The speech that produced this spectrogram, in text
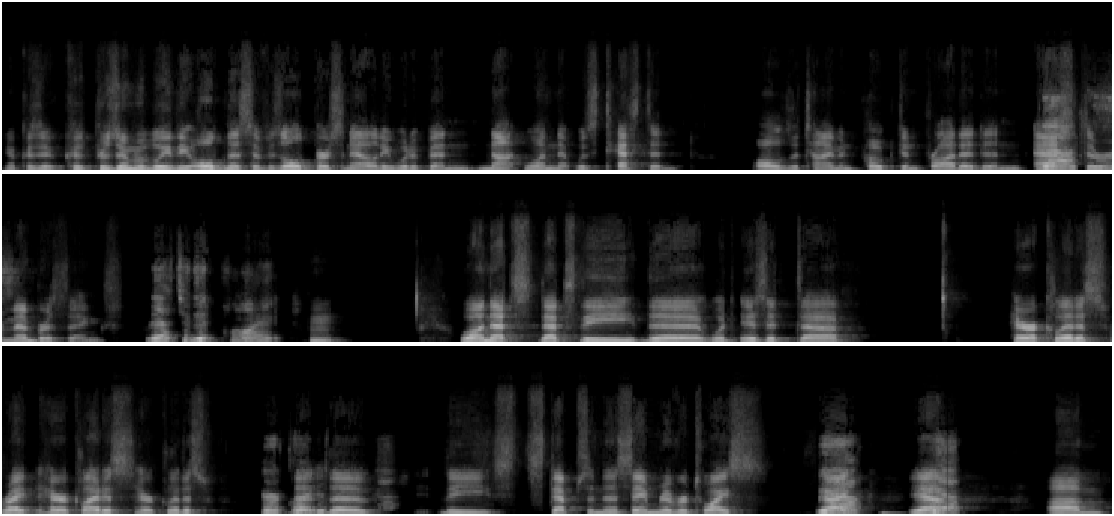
You know, because because presumably the oldness of his old personality would have been not one that was tested all of the time and poked and prodded and asked to remember things. That's a good point. Well, and that's that's the the what is it? uh Heraclitus, right? Heraclitus, Heraclitus, the Heraclitus. the the steps in the same river twice. guy? yeah, yeah um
